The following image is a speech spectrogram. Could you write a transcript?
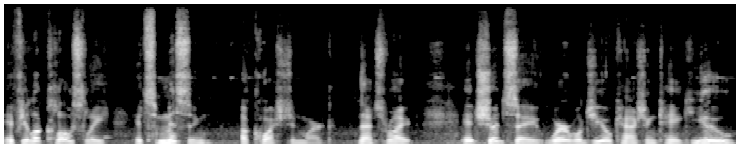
If you look closely, it's missing a question mark. That's right. It should say, where will geocaching take you?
